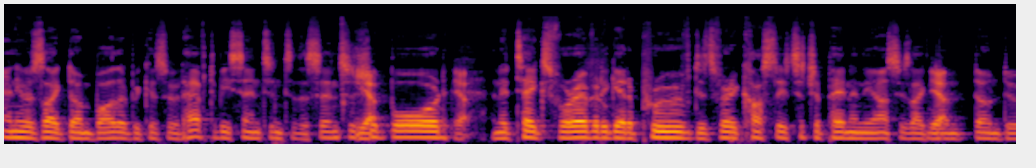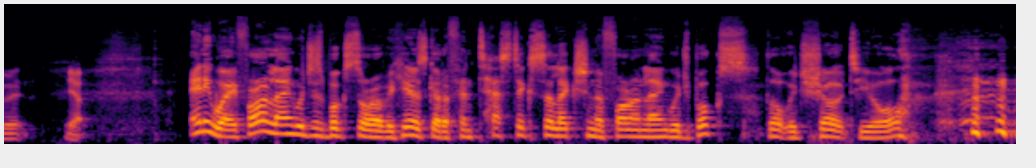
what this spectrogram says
And he was like, "Don't bother because it would have to be sent into the censorship Yep. board, Yep. and it takes forever to get approved. It's very costly. It's such a pain in the ass." He's like, Yep. "Don't, don't do it." Yep. Anyway, Foreign Languages Bookstore over here has got a fantastic selection of foreign language books. Thought we'd show it to you all.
